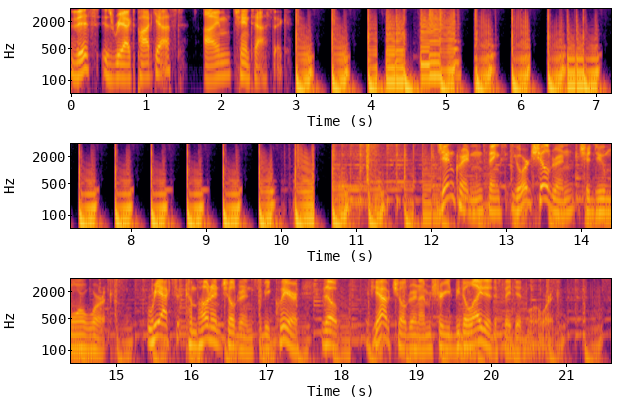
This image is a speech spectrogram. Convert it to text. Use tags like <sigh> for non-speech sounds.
This is React Podcast. I'm Chantastic. Jenn Creighton thinks your children should do more work. React component children, to be clear, though if you have children, I'm sure you'd be delighted if they did more work.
